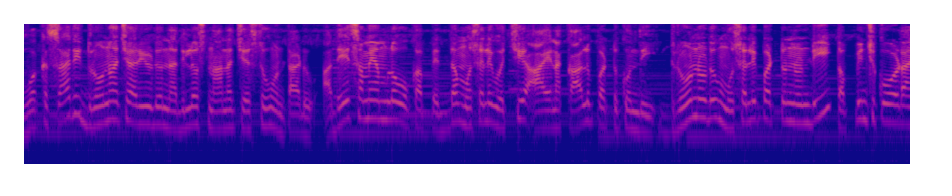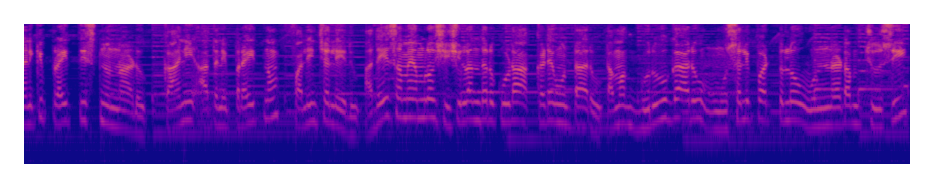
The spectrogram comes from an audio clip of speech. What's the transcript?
ఒకసారి ద్రోణాచార్యుడు నదిలో స్నానం చేస్తూ ఉంటాడు. అదే సమయంలో ఒక పెద్ద ముసలి వచ్చి ఆయన కాలు పట్టుకుంది. ద్రోణుడు ముసలి పట్టు నుండి తప్పించుకోవడానికి ప్రయత్నిస్తున్నాడు కానీ అతని ప్రయత్నం ఫలించలేదు. అదే సమయంలో శిష్యులందరూ కూడా అక్కడే ఉంటారు. తమ గురువు గారు ముసలి పట్టులో ఉండడం చూసి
